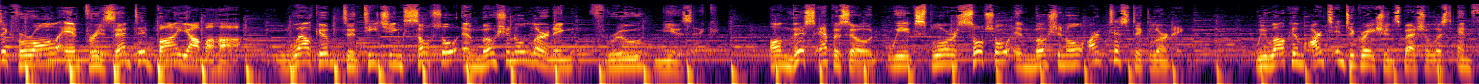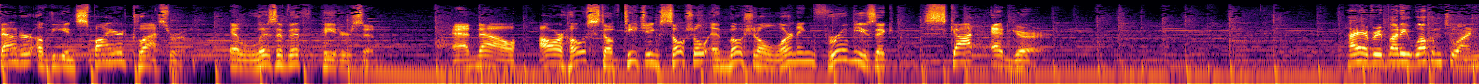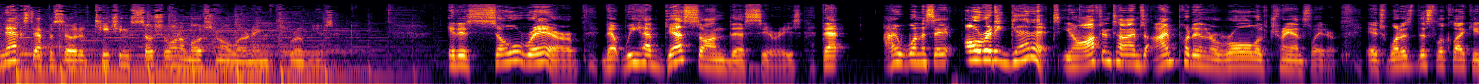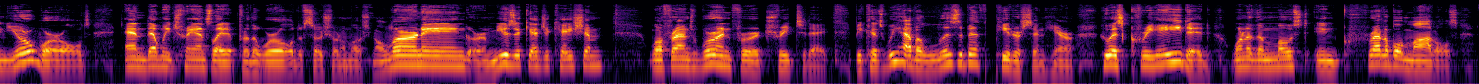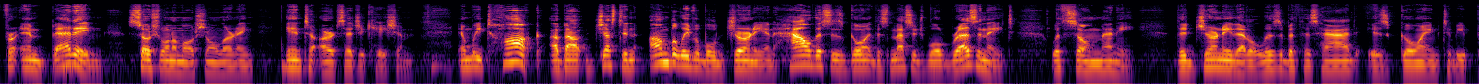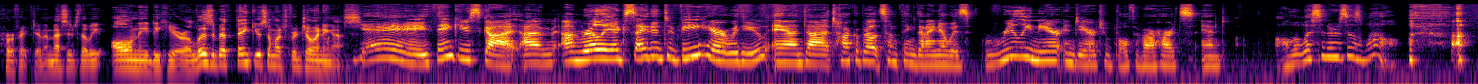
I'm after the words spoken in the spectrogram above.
Music for All and presented by Yamaha. Welcome to Teaching Social Emotional Learning Through Music. On this episode, we explore social emotional artistic learning. We welcome arts integration specialist and founder of the Inspired Classroom, Elizabeth Peterson. And now, our host of Teaching Social Emotional Learning Through Music, Scott Edgar. Hi, everybody. Welcome to our next episode of Teaching Social and Emotional Learning Through Music. It is so rare that we have guests on this series that I want to say already get it. You know, oftentimes I'm put in a role of translator. It's what does this look like in your world? And then we translate it for the world of social and emotional learning or music education. Well, friends, we're in for a treat today because we have Elizabeth Peterson here who has created one of the most incredible models for embedding social and emotional learning into arts education. And we talk about just an unbelievable journey and how this is going this message will resonate with so many the journey that Elizabeth has had is going to be perfect and a message that we all need to hear. Elizabeth, thank you so much for joining us. Yay! Thank you, Scott. I'm, I'm really excited to be here with you and uh, talk about something that I know is really near and dear to both of our hearts and all the listeners as well.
